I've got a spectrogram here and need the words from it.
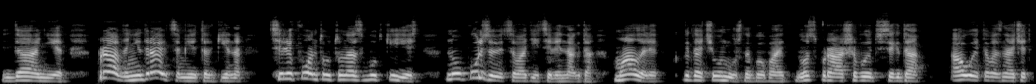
«Да нет, правда, не нравится мне этот Гена. Телефон тут у нас в будке есть. Ну, пользуются водители иногда. Мало ли, когда чего нужно бывает. Но спрашивают всегда. А у этого, значит,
